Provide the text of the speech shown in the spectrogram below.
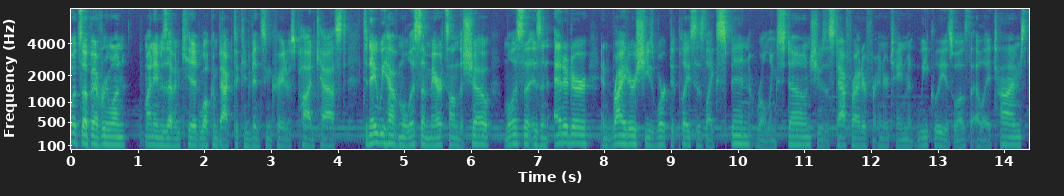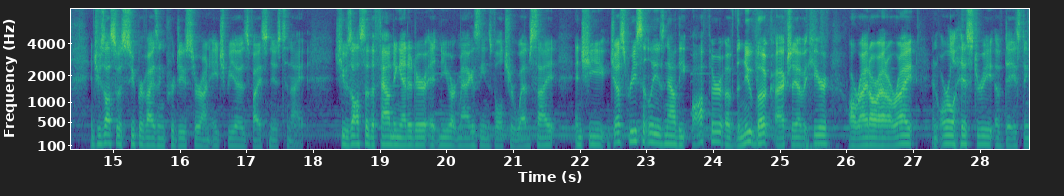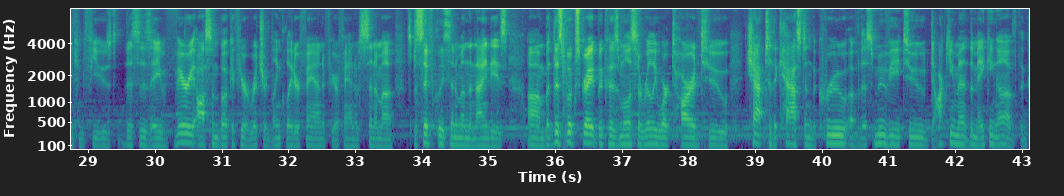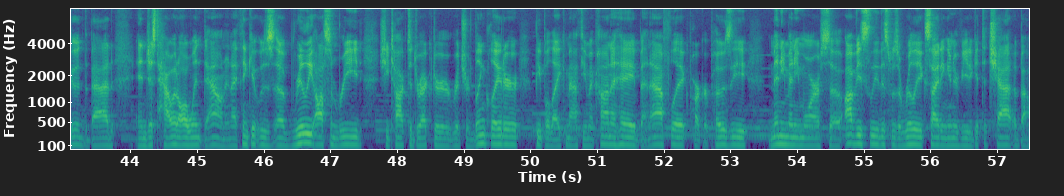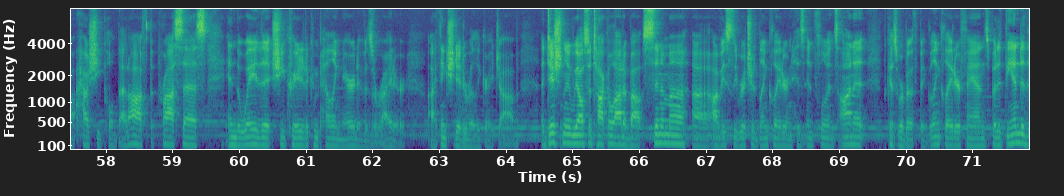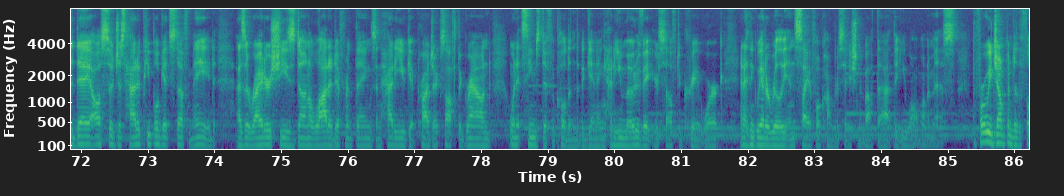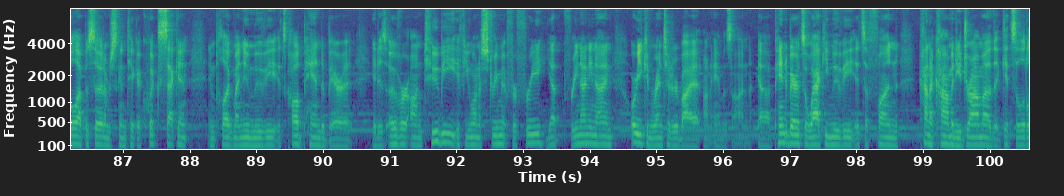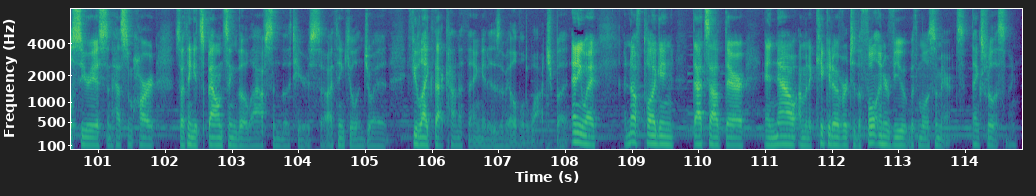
What's up, everyone? My name is Evan Kidd. Welcome back to Convincing Creatives Podcast. Today we have Melissa Maerz on the show. Melissa is an editor and writer. She's worked at places like Spin, Rolling Stone. She was a staff writer for Entertainment Weekly as well as the LA Times. And she was also a supervising producer on HBO's Vice News Tonight. She was also the founding editor at New York Magazine's Vulture website, and she just recently is now the author of the new book. I actually have it here. All right, all right, all right an oral history of Dazed and Confused. This is a very awesome book if you're a Richard Linklater fan, if you're a fan of cinema, specifically cinema in the 90s. Um, but this book's great because Melissa really worked hard to chat to the cast and the crew of this movie to document the making of, the good, the bad, and just how it all went down. And I think it was a really awesome read. She talked to director Richard Linklater, people like Matthew McConaughey, Ben Affleck, Parker Posey, many, many more. So obviously, this was a really exciting interview to get to chat about how she pulled that off, the process, and the way that she created a compelling narrative as a writer. I think she did a really great job. Additionally, we also talk a lot about cinema, uh, obviously, Richard Linklater and his influence on it, because we're both big Linklater fans. But at the end of the day, also just how do people get stuff made? As a writer, she's done a lot of different things, and how do you get projects off the ground when it seems difficult in the beginning? How do you motivate yourself to create work? And I think we had a really insightful conversation about that that you won't want to miss. Before we jump into the full episode, I'm just going to take a quick second and plug my new movie. It's called Panda Barrett. It is over on Tubi if you want to stream it for free. Yep, free 99 or you can rent it or buy it on Amazon. Uh, Panda Barrett's a wacky movie. It's a fun kind of comedy drama that gets a little serious and has some heart. So I think it's balancing the laughs and the tears. So I think you'll enjoy it. If you like that kind of thing, it is available to watch. But anyway, enough plugging. That's out there. And now I'm going to kick it over to the full interview with Melissa Maerz. Thanks for listening.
